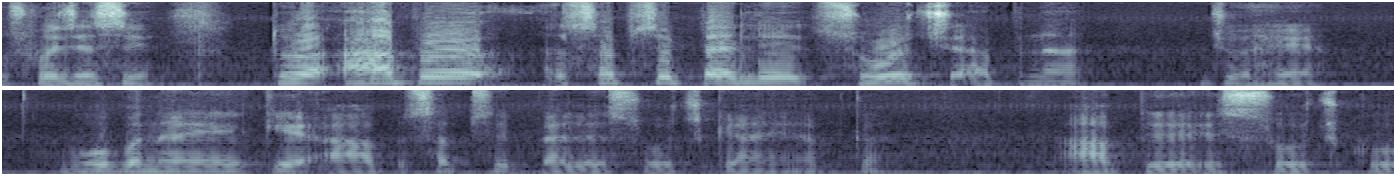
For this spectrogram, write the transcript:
उस वजह से तो आप सबसे पहले सोच अपना जो है, वो बनाए कि आप सबसे पहले सोच क्या है आपका? आप इस सोच को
